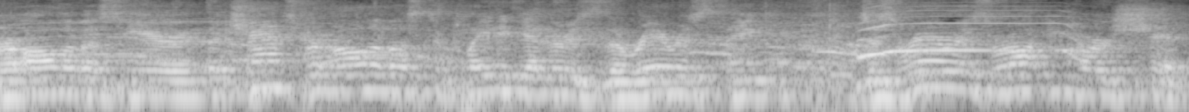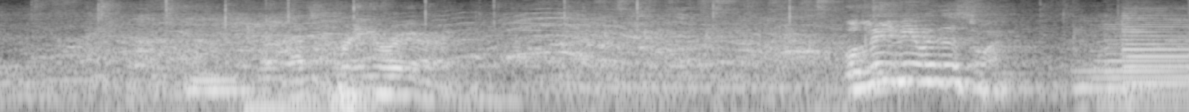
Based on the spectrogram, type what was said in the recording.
for all of us here. The chance for all of us to play together is the rarest thing. It's as rare as rocking horse shit. That's pretty rare. Well, leave me with this one.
